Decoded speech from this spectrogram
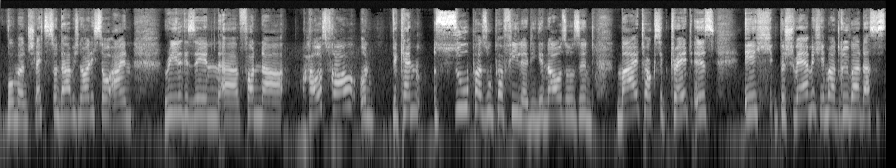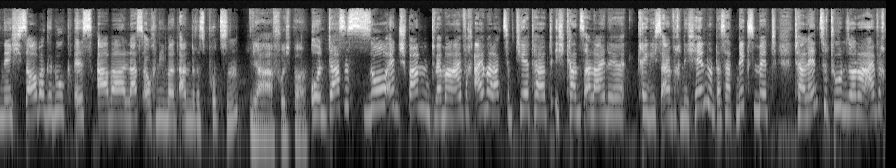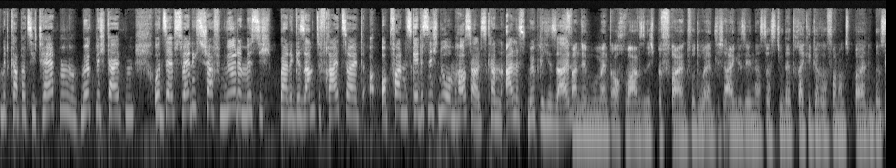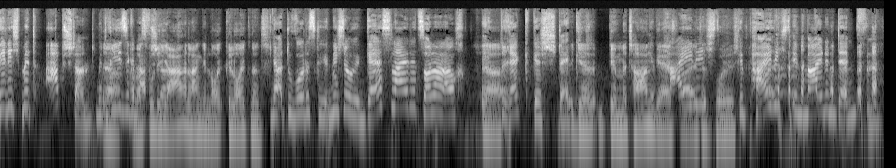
wo man schlecht ist. Und da habe ich neulich so ein Reel gesehen äh, von einer Hausfrau und wir kennen super, super viele, die genauso sind. My toxic trait ist, ich beschwere mich immer drüber, dass es nicht sauber genug ist, aber lass auch niemand anderes putzen. Ja, furchtbar. Und das ist so entspannend, wenn man einfach einmal akzeptiert hat, ich kann es alleine, kriege ich es einfach nicht hin. Und das hat nichts mit Talent zu tun, sondern einfach mit Kapazitäten und Möglichkeiten. Und selbst wenn ich es schaffen würde, müsste ich meine gesamte Freizeit opfern. Es geht jetzt nicht nur um Haushalt, es kann alles Mögliche sein. Ich fand den Moment auch wahnsinnig befreiend, wo du endlich eingesehen hast, dass du der Dreckigere von uns beiden bist. bin ich mit Abstand. Abstand, mit Ja, riesigem aber es Abstand. wurde jahrelang geleu- geleugnet. ja, du wurdest nicht nur gegaslightet, sondern auch Ja. in Dreck gesteckt. Ge, ge Gepeinigt, wurde ich. gepeinigt in meinen Dämpfen.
